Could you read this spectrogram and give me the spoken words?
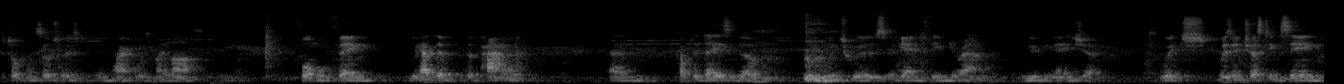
photography and social impact was my last formal thing. We had the, the panel um, a couple of days ago, which was again themed around moving Asia, which was interesting seeing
